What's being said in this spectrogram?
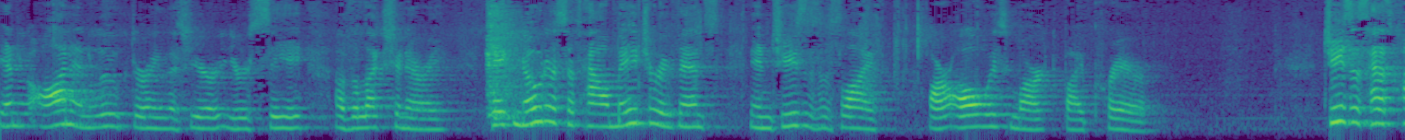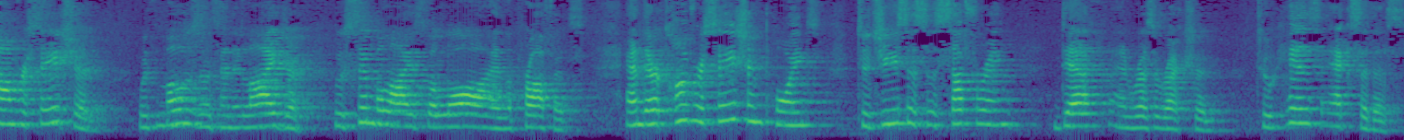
in on in Luke during this year, year C of the lectionary, take notice of how major events in Jesus' life are always marked by prayer. Jesus has conversation with Moses and Elijah, who symbolize the law and the prophets. And their conversation points to Jesus' suffering, death, and resurrection, to his exodus.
